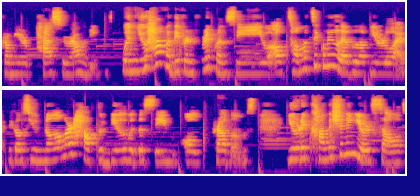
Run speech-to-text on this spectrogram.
from your past surroundings. When you have a different frequency, you automatically level up your life because you no longer have to deal with the same old problems. You're reconditioning yourself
